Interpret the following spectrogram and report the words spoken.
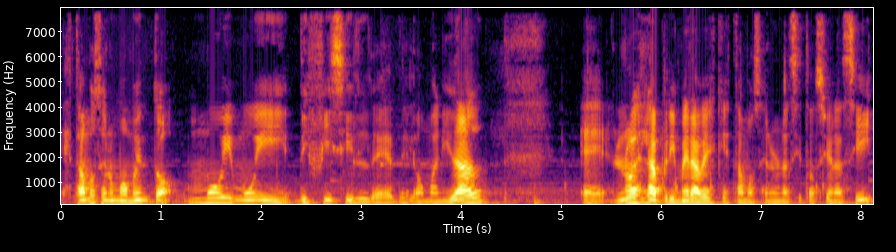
Estamos en un momento muy muy difícil de, la humanidad eh, no es la primera vez que estamos en una situación así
